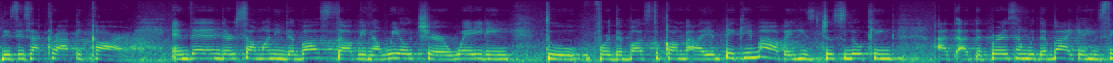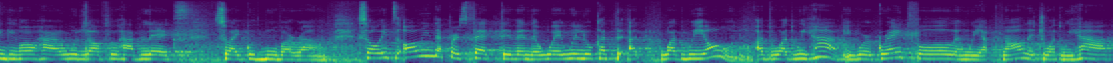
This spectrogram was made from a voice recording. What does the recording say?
This is a crappy car. And then there's someone in the bus stop in a wheelchair waiting to for the bus to come by and pick him up. And he's just looking at, at the person with the bike and he's thinking, oh, how I would love to have legs so I could move around. So it's all in the perspective and the way we look at, at what we own, at what we have. If we're grateful and we acknowledge what we have,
